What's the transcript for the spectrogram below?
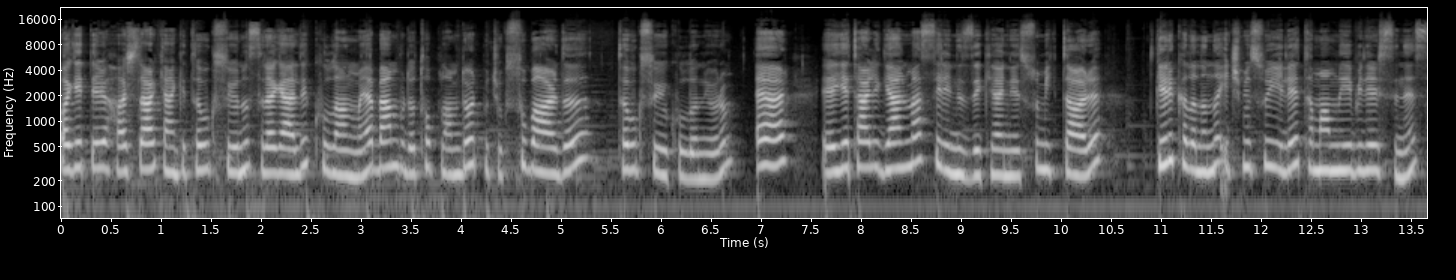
Bagetleri haşlarkenki tavuk suyunu sıra geldi kullanmaya. Ben burada toplam 4,5 su bardağı tavuk suyu kullanıyorum. Eğer e, yeterli gelmezse elinizdeki hani su miktarı geri kalanını içme suyu ile tamamlayabilirsiniz.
